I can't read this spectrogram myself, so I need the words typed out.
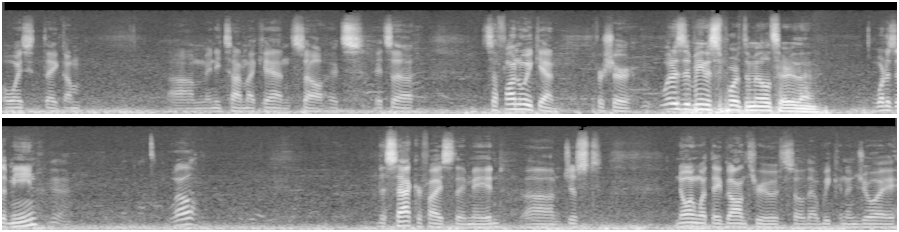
always thank them um, anytime I can. So it's it's a it's a fun weekend for sure. What does it mean to support the military then? What does it mean? Yeah. Well, the sacrifice they made, um, just knowing what they've gone through so that we can enjoy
